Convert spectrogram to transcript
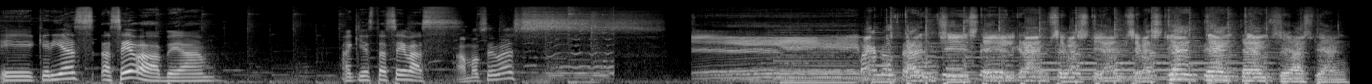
Eh, ¿Querías a Sebas, vea? Aquí está Sebas. Vamos, Sebas. Va a contar un chiste el gran Sebastián, Sebastián, Sebastián, Sebastián.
